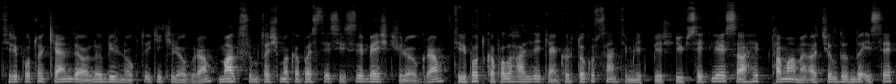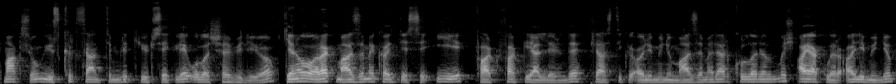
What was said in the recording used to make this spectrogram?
tripodun kendi ağırlığı 1.2 kilogram. Maksimum taşıma kapasitesi ise 5 kilogram. Tripod kapalı haldeyken 49 santimlik bir yüksekliğe sahip. Tamamen açıldığında ise maksimum 140 santimlik yüksekliğe ulaşabiliyor. Genel olarak malzeme kalitesi iyi. Farklı farklı yerlerinde plastik ve alüminyum malzemeler kullanılmış. Ayakları alüminyum,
